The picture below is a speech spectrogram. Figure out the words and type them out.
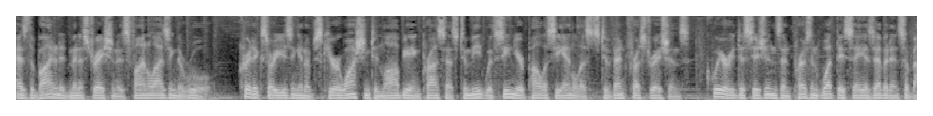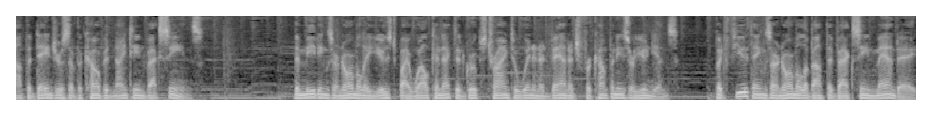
As the Biden administration is finalizing the rule, critics are using an obscure Washington lobbying process to meet with senior policy analysts to vent frustrations, query decisions and present what they say is evidence about the dangers of the COVID-19 vaccines. The meetings are normally used by well-connected groups trying to win an advantage for companies or unions. But few things are normal about the vaccine mandate,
